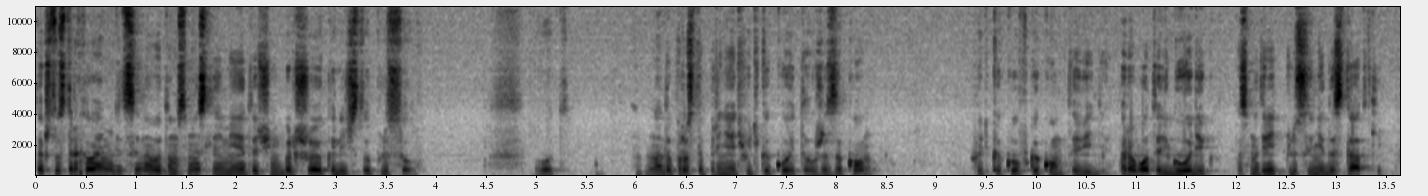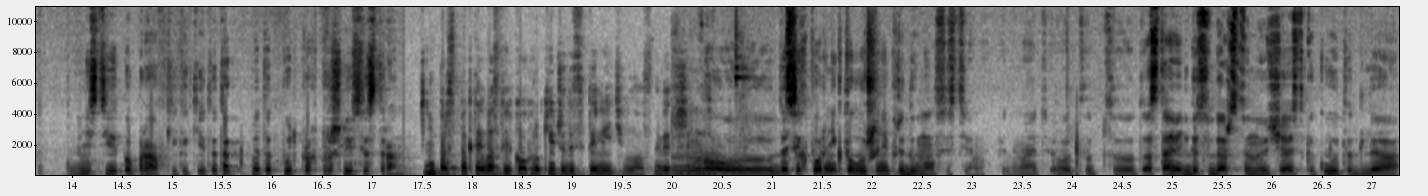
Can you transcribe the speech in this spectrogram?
Так что страховая медицина в этом смысле имеет очень большое количество плюсов. Вот. Надо просто принять хоть какой-то уже закон, хоть какой, в каком-то виде, поработать годик, посмотреть плюсы, недостатки, внести поправки какие-то. Так этот путь про- прошли все страны. Ну, перспектива скількох років чи десятиліть, власне, вирішення цього. Ну, до сих пор никто лучше не придумал систему, понимаете? Вот, вот, вот оставить государственную часть какую-то для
